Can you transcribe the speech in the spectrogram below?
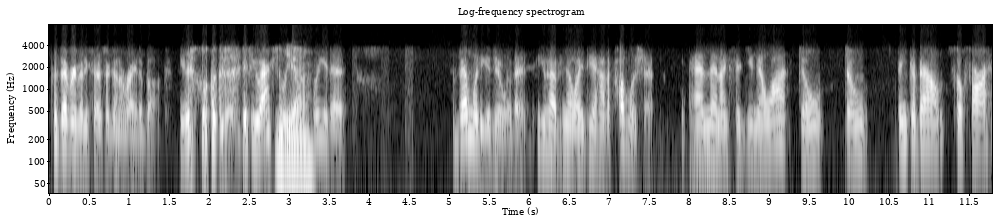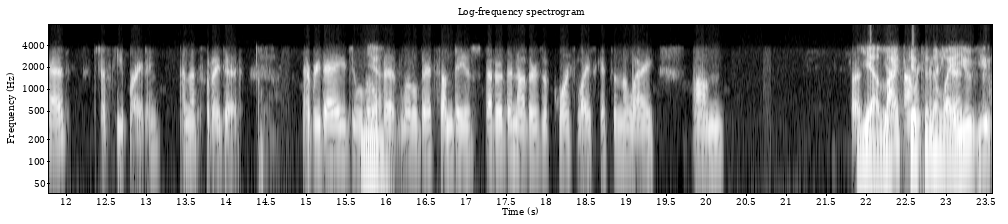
because everybody says they're going to write a book, you know, if you actually Yeah. complete it, then what do you do with it? You have no idea how to publish it." And then I said, "You know what? Don't don't think about so far ahead. Just keep writing." And that's what I did every day do a little Yeah. bit little bit some days better than others of course life gets in the way um but, yeah, know, life gets in the way. it. You you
